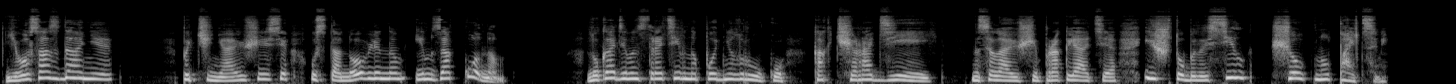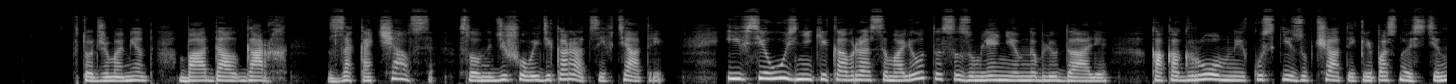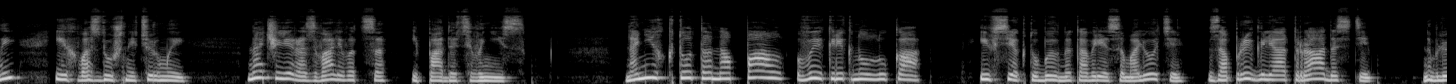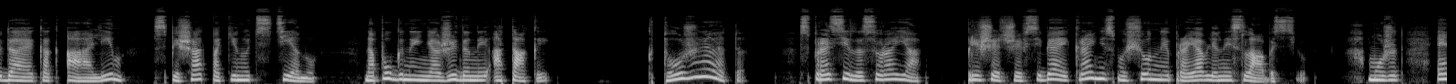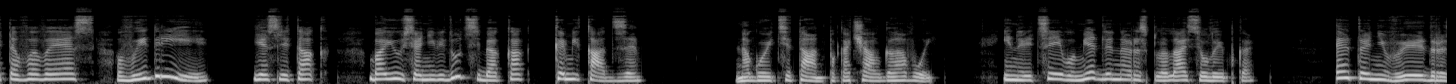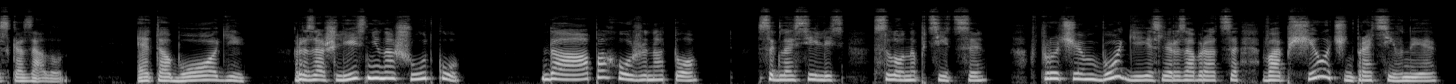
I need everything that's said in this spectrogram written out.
Его создание, подчиняющееся установленным им законам. Лука демонстративно поднял руку, как чародей, насылающий проклятие, и, что было сил, щелкнул пальцами. В тот же момент Баадал Гарх закачался, словно дешевые декорации в театре, и все узники ковра самолета с изумлением наблюдали — как огромные куски зубчатой крепостной стены их воздушной тюрьмы начали разваливаться и падать вниз. «На них кто-то напал!» — выкрикнул Лука, и все, кто был на ковре-самолете, запрыгали от радости, наблюдая, как Аалим спешат покинуть стену, напуганные неожиданной атакой. «Кто же это?» — спросила Сурая пришедшая в себя и крайне смущенная проявленной слабостью. «Может, это ВВС в Идрии? Если так, боюсь, они ведут себя как камикадзе». Ногой Титан покачал головой, и на лице его медленно расплылась улыбка. «Это не выдры», — сказал он. «Это боги. Разошлись не на шутку». «Да, похоже на то», — согласились слона-птицы. Впрочем, боги, если разобраться, вообще очень противные.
